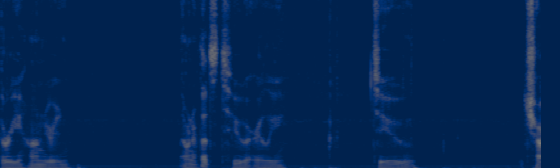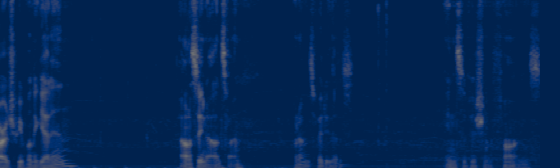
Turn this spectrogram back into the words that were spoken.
300. I wonder if that's too early to charge people to get in. Honestly, no, that's fine. What happens if I do this? Insufficient funds.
